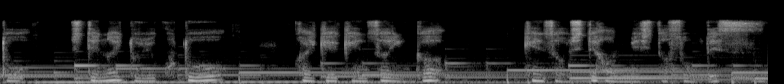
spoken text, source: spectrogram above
としてないということを会計検査院が検査をして判明したそうです。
